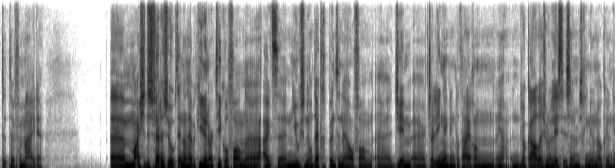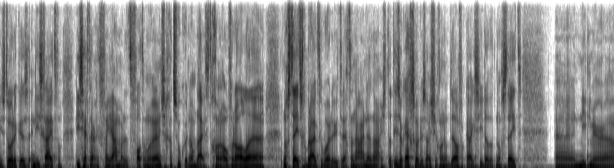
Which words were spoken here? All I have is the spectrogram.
te, te vermijden. Ehm, maar als je dus verder zoekt, en dan heb ik hier een artikel van eh, uit eh, nieuws030.nl van eh, Jim uh, Terlinge. Ik denk dat hij gewoon ja, een lokale journalist is en misschien dan ook een historicus. En die, schrijft, die zegt eigenlijk van ja, maar dat valt helemaal weg. Als je gaat zoeken, dan blijft het gewoon overal nog steeds gebruikt te worden, Utrechtenaar. Nou, als je- dat is ook echt zo. Dus als je gewoon op Delver kijkt, zie je dat het nog steeds eh, niet, meer, eh,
